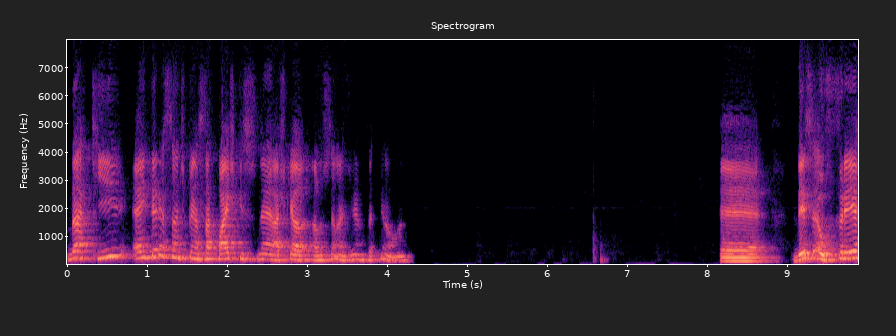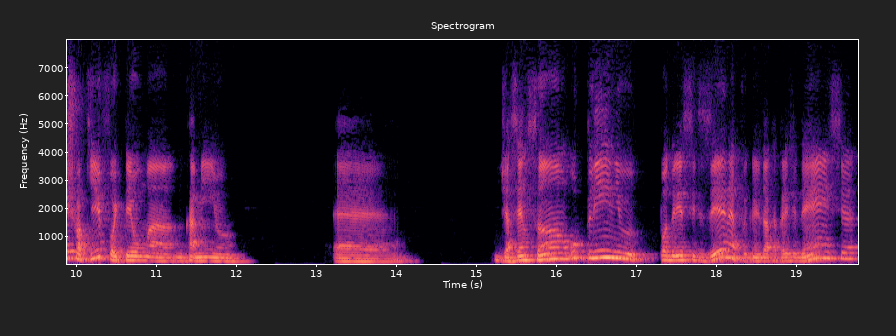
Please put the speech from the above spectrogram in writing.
Daqui é interessante pensar quais que, né? Acho que a, a Luciana Genro está aqui não, né? É, desse, o Freixo aqui foi ter uma, um caminho é, de ascensão. O Plínio, poderia se dizer, né? Foi candidato à presidência.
